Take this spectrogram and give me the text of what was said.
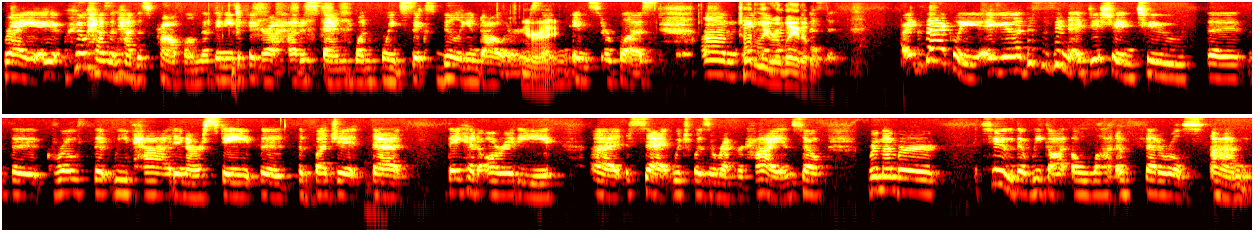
Right. Who hasn't had this problem that they need to figure out how to spend $1.6 billion right. in, in, surplus? Um, totally relatable. This, exactly. You know, this is in addition to the the growth that we've had in our state, the the budget that they had already uh, set, which was a record high. And so remember too that we got a lot of federal um,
